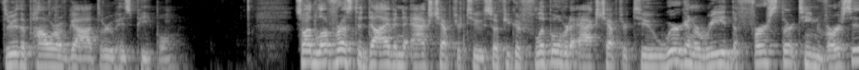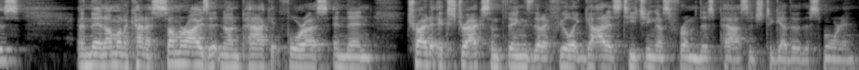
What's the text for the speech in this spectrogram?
through the power of God through his people. So I'd love for us to dive into Acts chapter 2. So if you could flip over to Acts chapter 2, we're going to read the first 13 verses, and then I'm going to kind of summarize it and unpack it for us, and then try to extract some things that I feel like God is teaching us from this passage together this morning.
